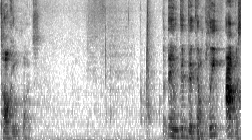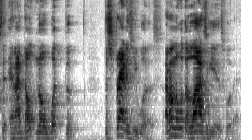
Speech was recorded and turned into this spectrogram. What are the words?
talking points. But they did the complete opposite, and I don't know what the the strategy was. I don't know what the logic is for that.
